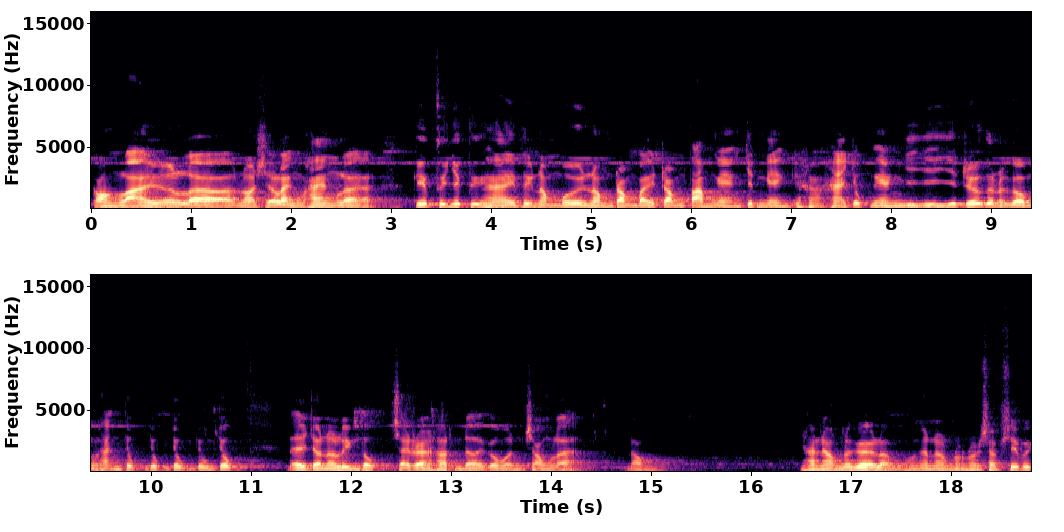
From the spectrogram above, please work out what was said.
Còn lại là nó sẽ lang thang là kiếp thứ nhất thứ hai thứ năm mươi năm trăm bảy trăm tám ngàn chín ngàn hai chục ngàn gì gì về trước đó, nó gom thẳng chút chút chút chút chút để cho nó liên tục xảy ra hết đời của mình xong là đóng. Hành ống nó ghê lắm hành ống nó, nó sắp xếp cái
